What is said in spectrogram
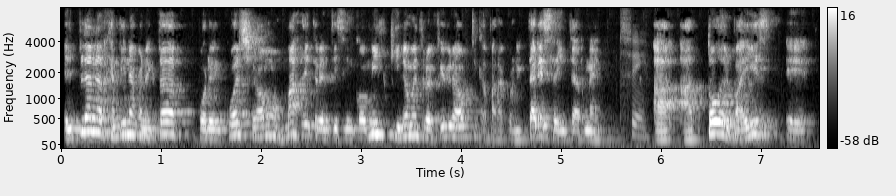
el plan Argentina Conectada, por el cual llevamos más de 35.000 kilómetros de fibra óptica para conectar ese Internet a, todo el país, eh,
